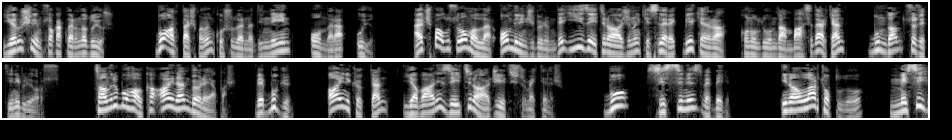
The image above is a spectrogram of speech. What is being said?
Yarışilim sokaklarında duyur. Bu antlaşmanın koşullarını dinleyin, onlara uyun. Elçi Paulus Romalılar 11. bölümde iyi zeytin ağacının kesilerek bir kenara konulduğundan bahsederken bundan söz ettiğini biliyoruz. Tanrı bu halka aynen böyle yapar ve bugün aynı kökten yabani zeytin ağacı yetiştirmektedir. Bu sizsiniz ve benim. İnanlar topluluğu Mesih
